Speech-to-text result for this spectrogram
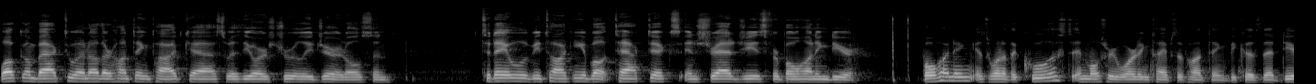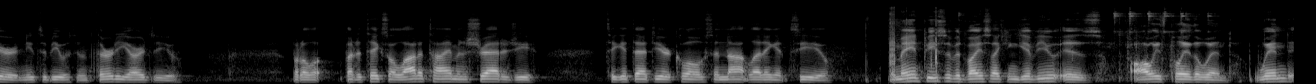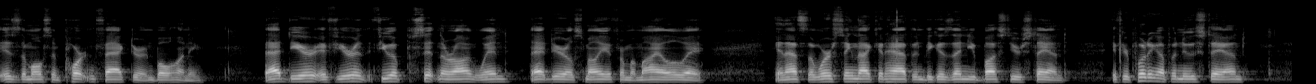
Welcome back to another hunting podcast with yours truly, Jared Olson. Today we'll be talking about tactics and strategies for bow hunting deer. Bow hunting is one of the coolest and most rewarding types of hunting because that deer needs to be within 30 yards of you. But a, but it takes a lot of time and strategy to get that deer close and not letting it see you. The main piece of advice I can give you is always play the wind. Wind is the most important factor in bow hunting. That deer, if you're if you sit in the wrong wind, that deer will smell you from a mile away. And that's the worst thing that can happen because then you bust your stand. If you're putting up a new stand,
